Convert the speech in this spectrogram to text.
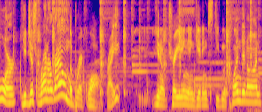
Or you just run around the brick wall, right? You know, trading and getting Steve McLendon on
